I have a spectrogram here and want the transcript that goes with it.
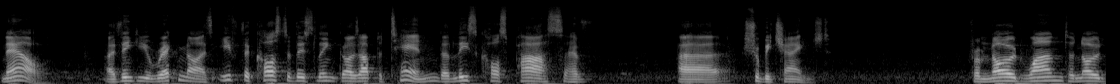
Now, I think you recognize if the cost of this link goes up to 10, the least cost paths have, uh, should be changed. From node 1 to node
